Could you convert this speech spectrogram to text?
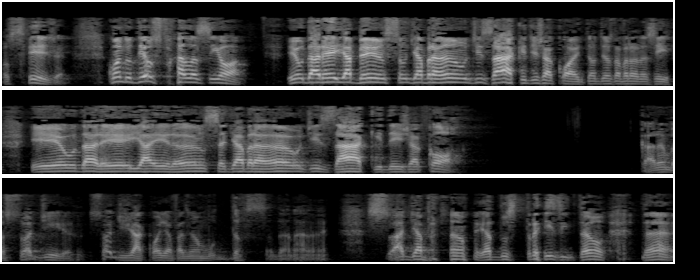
Ou seja, quando Deus fala assim, ó, eu darei a bênção de Abraão, de Isaac e de Jacó. Então Deus está falando assim: eu darei a herança de Abraão, de Isaac e de Jacó. Caramba, só de, só de Jacó ia fazer uma mudança danada, né? Só de Abraão, é dos três então, né?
